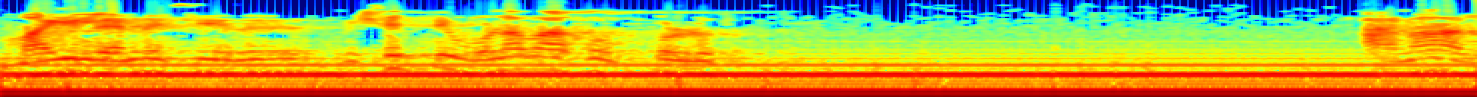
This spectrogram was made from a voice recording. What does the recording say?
மயில் என்ன செய்யுது? விஷத்தை உணவாக உட்கொள்ளுது. ஆனால்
